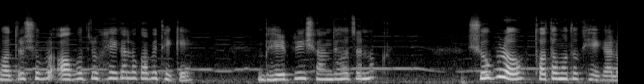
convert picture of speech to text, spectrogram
ভদ্র শুভ্র অভদ্র হয়ে গেল কবে থেকে? ভেরি সন্দেহজনক। শুভ্র থতমত খেয়ে গেল।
